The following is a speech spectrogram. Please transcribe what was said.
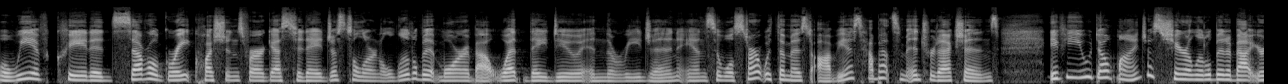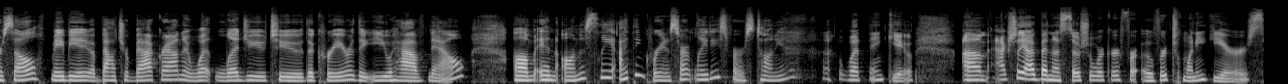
Well, we have created several great questions for our guests today just to learn a little bit more about what they do in the region. And so we'll start with the most obvious. How about some introductions? If you don't mind, just share a little bit about yourself, maybe about your background and what led you to the career that you have now. Um, and honestly, I think we're going to start ladies first, Tanya. well, thank you. Um, actually, I've been a social worker for over 20 years,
